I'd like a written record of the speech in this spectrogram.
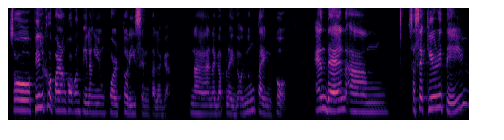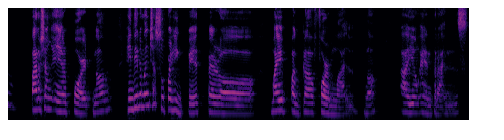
So, feel ko parang kokonti lang yung for tourism talaga na nag-apply doon nung time ko. And then, um, sa security, para siyang airport, no? Hindi naman siya super higpit, pero may pagka-formal, no? Ah, yung entrance.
